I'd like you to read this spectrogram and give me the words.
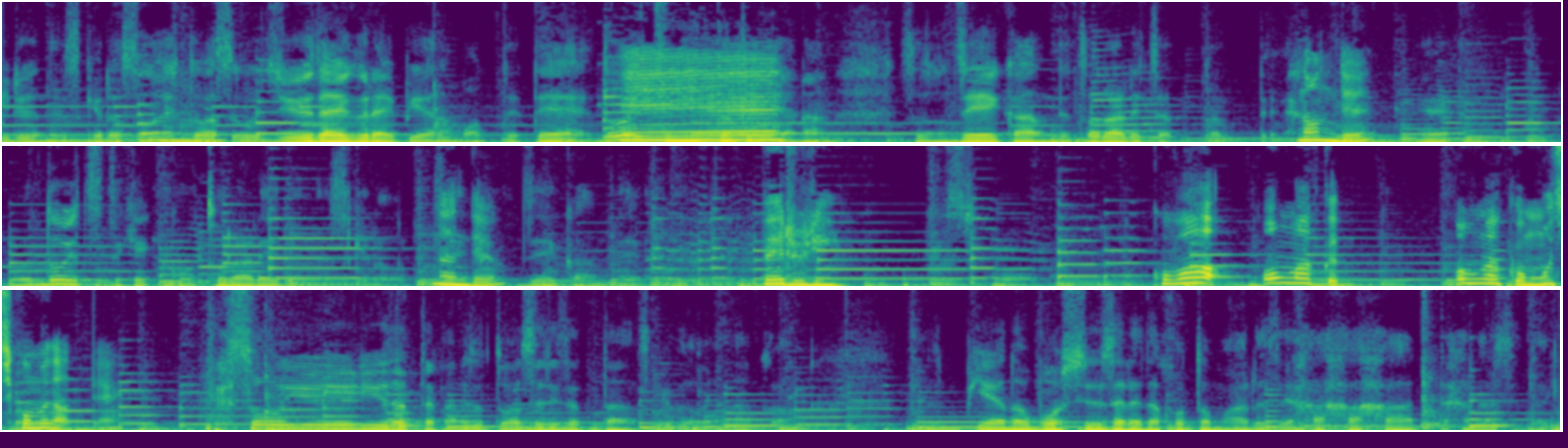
いるんですけど、その人はすごい10台ぐらいピアノ持っててドイツに行った時かな。その税関で取られちゃったって、なんで？ね、ドイツって結構取られるんですけどなんで？税関で。ベルリン。そう。怖っ。音楽音楽を持ち込むなって。そういう理由だったかな。ちょっと忘れちゃったんですけどなんかピアノ没収されたこともあるぜはははって話してたけ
